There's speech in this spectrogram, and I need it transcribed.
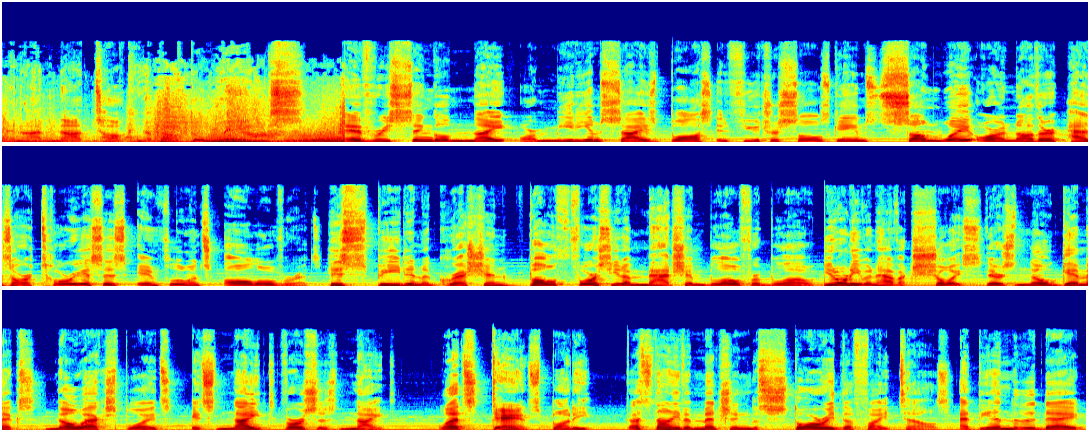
And I'm not talking about the wings. Every single knight or medium-sized boss in future Souls games, some way or another, has Artorias' influence all over it. His speed and aggression both force you to match him blow for blow. You don't even have a choice. There's no gimmicks, no exploits, it's knight versus knight. Let's dance, buddy. That's not even mentioning the story the fight tells. At the end of the day,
